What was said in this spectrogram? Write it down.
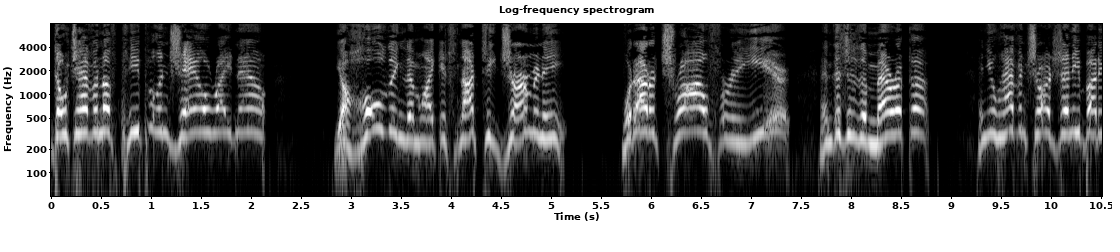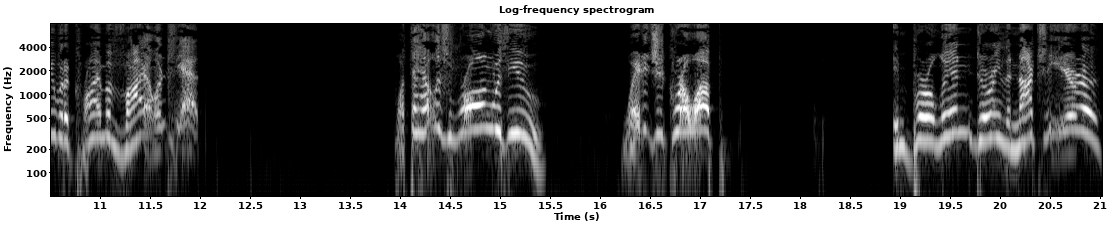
don't you have enough people in jail right now? You're holding them like it's Nazi Germany without a trial for a year, and this is America, and you haven't charged anybody with a crime of violence yet? What the hell is wrong with you? Where did you grow up? in Berlin during the Nazi era?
